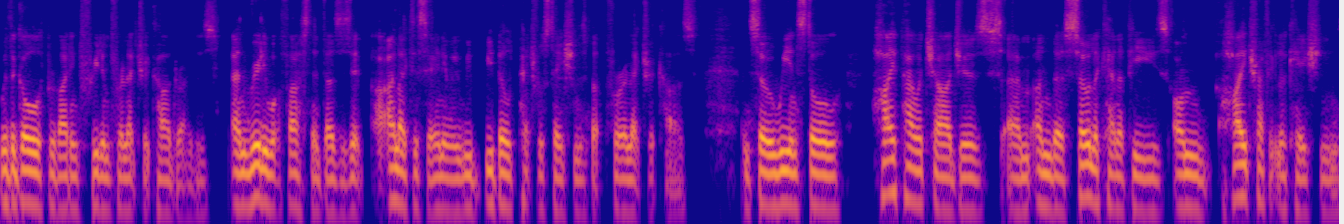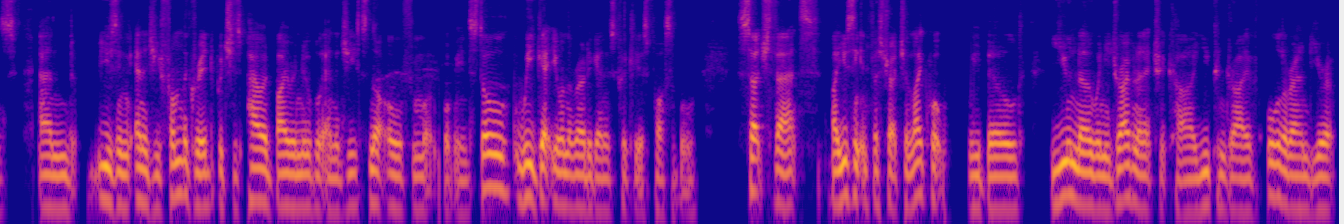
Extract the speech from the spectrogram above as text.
with the goal of providing freedom for electric car drivers. And really, what Fastned does is it, I like to say anyway, we, we build petrol stations, but for electric cars. And so we install high power chargers um, under solar canopies on high traffic locations and using energy from the grid, which is powered by renewable energy. It's not all from what, what we install. We get you on the road again as quickly as possible, such that by using infrastructure like what we build, you know when you drive an electric car, you can drive all around Europe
